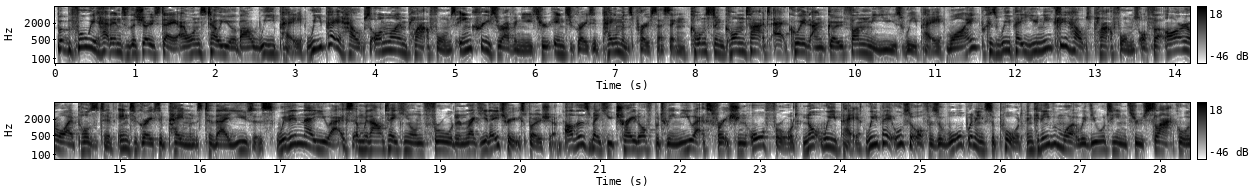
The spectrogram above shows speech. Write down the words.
But before we head into the show today, I want to tell you about WePay. WePay helps online platforms increase revenue through integrated payments processing. Constant Contact, Ecwid, and GoFundMe use WePay. Why? Because WePay uniquely helps platforms offer ROI positive integrated payments to their users within their UX and without taking on fraud and regulatory exposure. Others make you trade off between UX friction or fraud, not WePay. WePay also offers award winning support and can even work with your team through Slack or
